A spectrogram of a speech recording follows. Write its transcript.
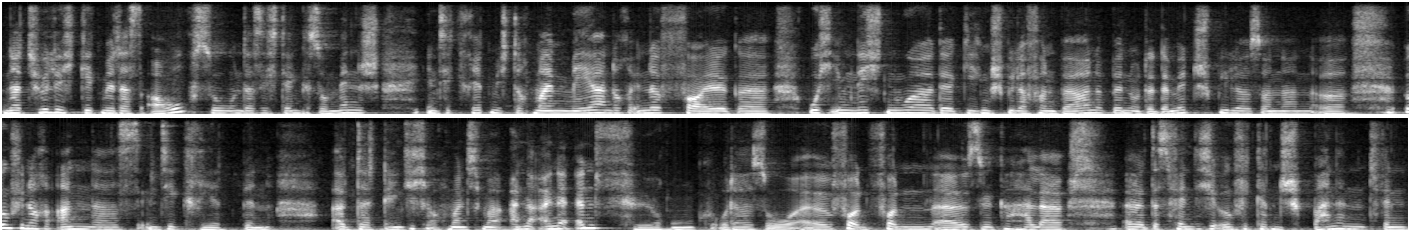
natürlich geht mir das auch so und dass ich denke, so Mensch, integriert mich doch mal mehr noch in eine Folge, wo ich eben nicht nur der Gegenspieler von Börne bin oder der Mitspieler, sondern äh, irgendwie noch anders integriert bin. Äh, da denke ich auch manchmal an eine Entführung oder so äh, von, von äh, Silke Haller. Äh, das fände ich irgendwie ganz spannend, wenn,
